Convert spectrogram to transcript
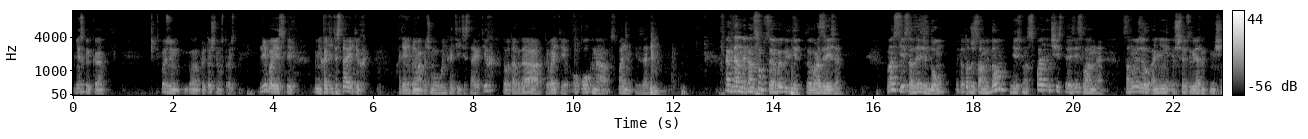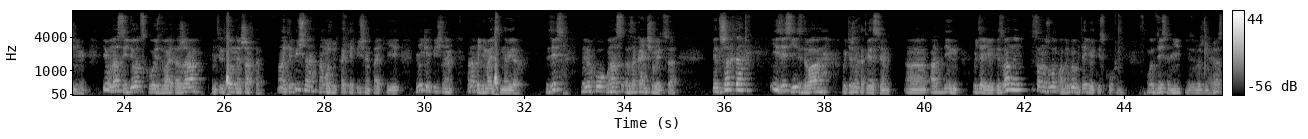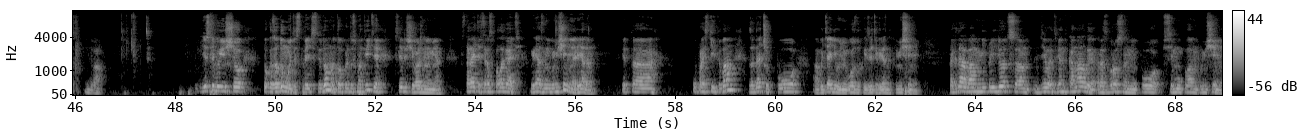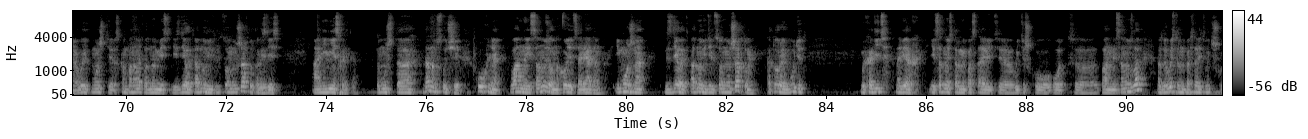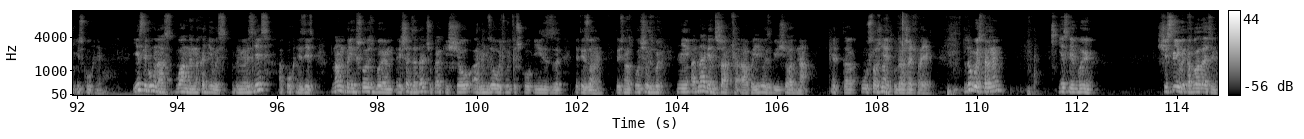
несколько, используем э, приточные устройства. Либо, если вы не хотите ставить их, хотя я не понимаю, почему вы не хотите ставить их, то тогда открывайте окна в спальне и в зале. Как данная конструкция выглядит в разрезе? У нас есть в разрезе дом. Это тот же самый дом. Здесь у нас спальня чистая, здесь ванная. Санузел, они считаются грязными помещениями. И у нас идет сквозь два этажа вентиляционная шахта. Она кирпичная, она может быть как кирпичная, так и не кирпичная. Она поднимается наверх. Здесь наверху у нас заканчивается вент-шахта. И здесь есть два вытяжных отверстия. А, один вытягивает из ванной с санузлом, а другой вытягивает из кухни. Вот здесь они изображены. Раз и два. Если вы еще только задумываетесь о строительстве дома, то предусмотрите следующий важный момент. Старайтесь располагать грязные помещения рядом. Это упростит вам задачу по а, вытягиванию воздуха из этих грязных помещений. Тогда вам не придется делать вент-каналы разбросанными по всему плану помещения. Вы их можете скомпоновать в одном месте и сделать одну вентиляционную шахту, как здесь, а не несколько. Потому что в данном случае кухня, ванная и санузел находятся рядом. И можно сделать одну вентиляционную шахту, которая будет выходить наверх. И с одной стороны поставить э, вытяжку от э, ванны и санузла, а с другой стороны поставить вытяжку из кухни. Если бы у нас ванная находилась, например, здесь, а кухня здесь, нам пришлось бы решать задачу, как еще организовывать вытяжку из этой зоны. То есть у нас получилась бы не одна вент-шахта, а появилась бы еще одна. Это усложняет, удорожает проект. С другой стороны, если вы счастливый обладатель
